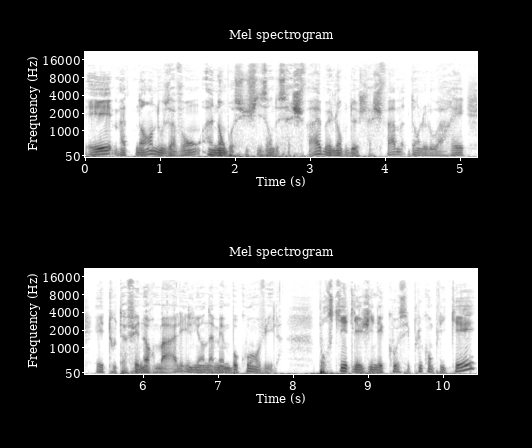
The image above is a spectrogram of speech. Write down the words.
Et maintenant, nous avons un nombre suffisant de sages-femmes. Le nombre de sages-femmes dans le Loiret est tout à fait normal. Il y en a même beaucoup en ville. Pour ce qui est de les gynécos, c'est plus compliqué.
